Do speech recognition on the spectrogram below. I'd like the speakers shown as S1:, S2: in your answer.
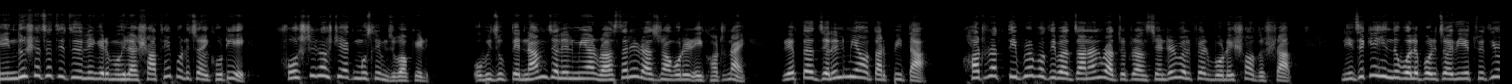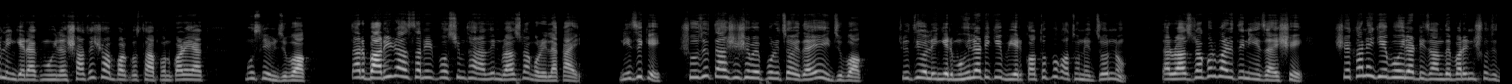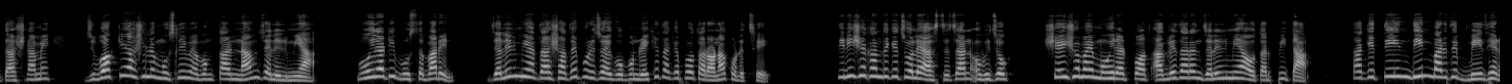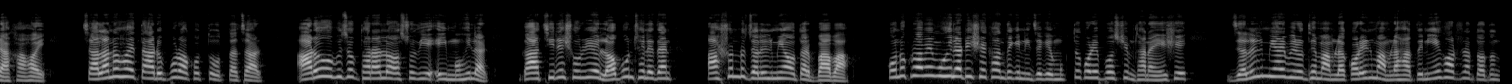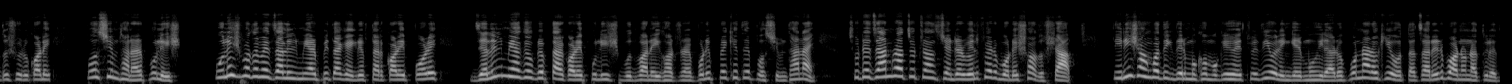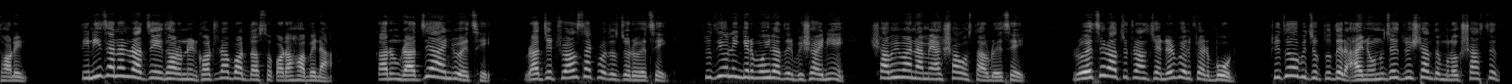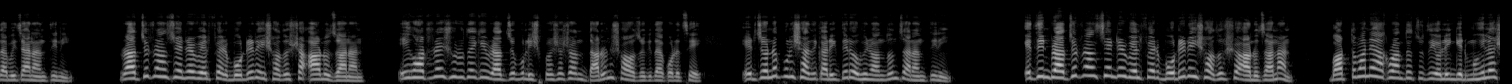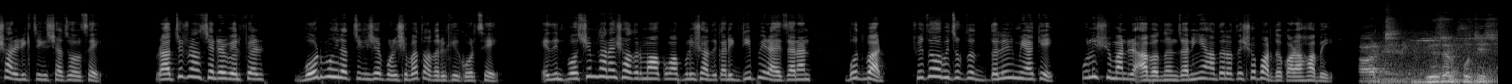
S1: হিন্দু সেজে তৃতীয় লিঙ্গের মহিলার সাথে পরিচয় ঘটিয়ে ফষ্টি নষ্টি এক মুসলিম যুবকের। অভিযুক্তের নাম জালিল মিয়া রাজধানীর রাজনগরের এই ঘটনায় গ্রেপ্তার জালিল মিয়া ও তার পিতা। ঘটনার তীব্র প্রতিবাদ জানান রাজ্য ট্রান্সজেন্ডার ওয়েলফেয়ার বোর্ডের সদস্যা। নিজেকে হিন্দু বলে পরিচয় দিয়ে তৃতীয় লিঙ্গের এক মহিলার সাথে সম্পর্ক স্থাপন করে এক মুসলিম যুবক। তার বাড়ি রাজধানীর পশ্চিম থানাধীন রাজনগর এলাকায়। নিজেকে সুজিত দাস হিসেবে পরিচয় দেয় এই যুবক। তৃতীয় লিঙ্গের মহিলাটিকে বিয়ের কথোপকথনের জন্য তার রাজনগর বাড়িতে নিয়ে যায় সে। সেখানে গিয়ে মহিলাটি জানতে পারেন সুজিত দাস নামে যুবকটি আসলে মুসলিম এবং তার নাম জালিল মিয়া। মহিলাটি বুঝতে পারেন জালিল মিয়া তার সাথে পরিচয় গোপন রেখে তাকে প্রতারণা করেছে। তিনি সেখান থেকে চলে আসতে চান। অভিযোগ, সেই সময় মহিলার পথ আগলে দাঁড়ান জালিল মিয়া ও তার পিতা। তাকে তিন দিন বাড়িতে বেঁধে রাখা হয়। চালানো হয় তার উপর অকথ্য অত্যাচার। আরও অভিযোগ ধরালো অস্ত্র দিয়ে এই মহিলার গা চিরে শরীরে লবণ ঠেলে দেন পাষণ্ড জালিল মিয়া ও তার বাবা। কোনো ক্রমে মহিলাটি সেখান থেকে নিজেকে মুক্ত করে পশ্চিম থানায় এসে জালিল মিয়ার বিরুদ্ধে মামলা করেন, মামলা হাতে নিয়ে ঘটনার তদন্ত শুরু করে পশ্চিম থানার পুলিশ। পুলিশ প্রথমে জালিল মিয়ার পিতাকে গ্রেফতার করে, পরে জালিল মিয়াকেও গ্রেফতার করে পুলিশ। বুধবার এই ঘটনার পরিপ্রেক্ষিতে পশ্চিম থানায় ছুটে যান রাজ্য ট্রান্সজেন্ডার ওয়েলফেয়ার বোর্ডের সদস্যা। তিনি সাংবাদিকদের মুখোমুখি হয়ে তৃতীয় লিঙ্গের মহিলার ওপর নারকীয় অত্যাচারের বর্ণনা তুলে ধরেন। তিনি জানান, রাজ্যে এই ধরনের ঘটনা বরদাস্ত করা হবে না, কারণ রাজ্যে আইন রয়েছে, রাজ্যে ট্রান্স অ্যাক্ট প্রযোজ্য রয়েছে। তৃতীয় লিঙ্গের মহিলাদের বিষয় নিয়ে স্বাভিমান নামে এক সংস্থাও রয়েছে। রয়েছে রাজ্য ট্রান্সজেন্ডার ওয়েলফেয়ার বোর্ড তৃতীয় অভিযুক্তদের আইন অনুযায়ী দৃষ্টান্তমূলক শাস্তির দাবি জানান তিনি। রাজ্য ট্রান্সজেন্ডার ওয়েলফেয়ার বোর্ডের এই সদস্য আরও জানান, এই ঘটনায় শুরু থেকেই রাজ্য পুলিশ প্রশাসন দারুণ সহযোগিতা করেছে। এর জন্য পুলিশ আধিকারিকদের অভিনন্দন জানান তিনি। এদিন রাজ্য ট্রান্সজেন্ডার ওয়েলফেয়ার বোর্ডের এই সদস্য আরও জানান, বর্তমানে আক্রান্ত তৃতীয় লিঙ্গের মহিলার শারীরিক চিকিৎসা চলছে। রাজ্য ট্রান্সজেন্ডার ওয়েলফেয়ার বোর্ড মহিলা চিকিৎসা পরিষেবা তদারকি করছে। এদিন পশ্চিম থানায় সদর মহকুমা পুলিশ আধিকারিক ডিপি রায় জানান, বুধবার তৃতীয় অভিযুক্ত দলিল মিয়াকে পুলিশ রিমান্ডের আবেদন জানিয়ে আদালতে সোপর্দ করা হবে।
S2: আট দুই হাজার পঁচিশ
